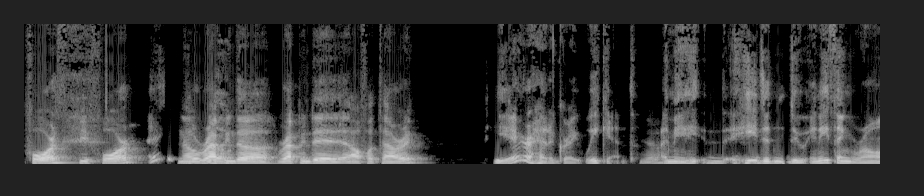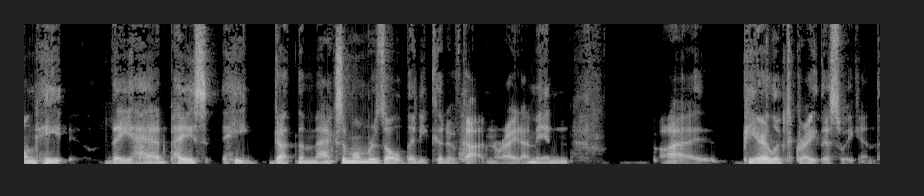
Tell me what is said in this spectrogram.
fourth before. Hey, No, wrapping the wrapping the Alpha Tauri. Pierre had a great weekend. Yeah. I mean, he, he didn't do anything wrong. He they had pace. He got the maximum result that he could have gotten. Right. I mean, I, Pierre looked great this weekend.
